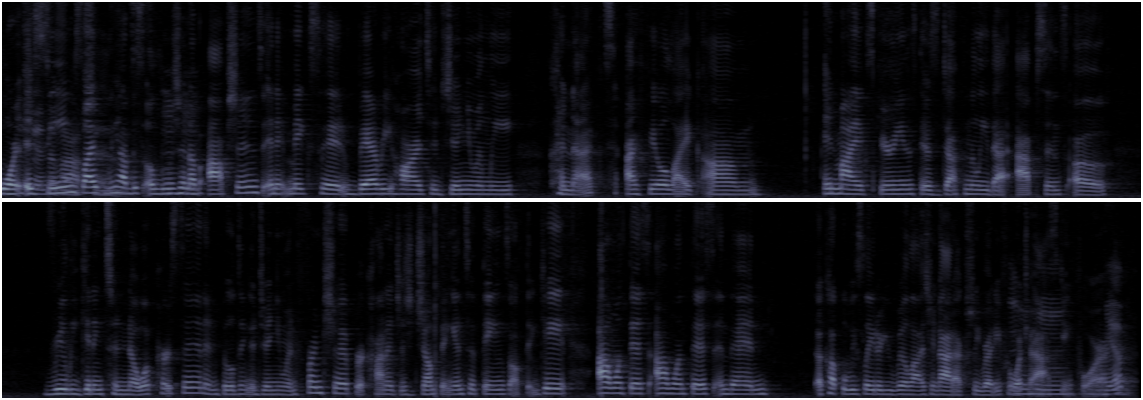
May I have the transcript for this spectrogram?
or it Illusion seems like we have this illusion of options and it makes it very hard to genuinely connect i feel like um, in my experience there's definitely that absence of really getting to know a person and building a genuine friendship or kind of just jumping into things off the gate i want this i want this and then a couple weeks later you realize you're not actually ready for what you're asking for Yep.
